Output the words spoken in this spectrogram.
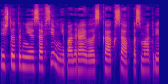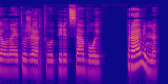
И что-то мне совсем не понравилось, как Сав посмотрел на эту жертву перед собой. Правильно,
